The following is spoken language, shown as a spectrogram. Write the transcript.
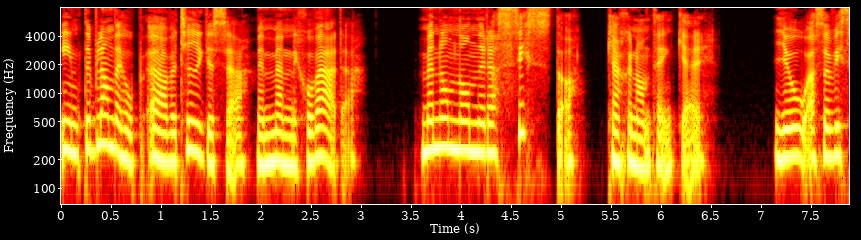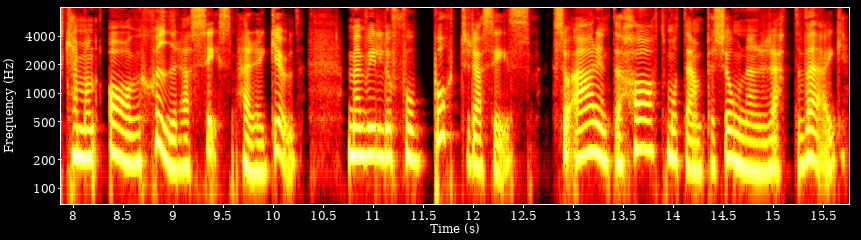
Inte blanda ihop övertygelse med människovärde. Men om någon är rasist då? Kanske någon tänker. Jo, alltså visst kan man avsky rasism, herregud. Men vill du få bort rasism så är inte hat mot den personen rätt väg.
